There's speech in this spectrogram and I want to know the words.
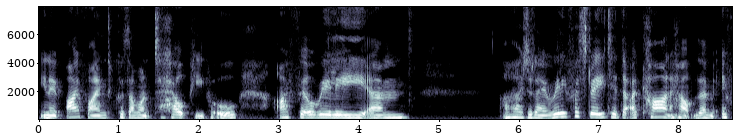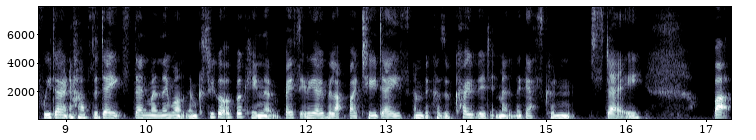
you know, I find because I want to help people, I feel really, um, oh, I don't know, really frustrated that I can't help them if we don't have the dates then when they want them. Because we got a booking that basically overlapped by two days. And because of COVID, it meant the guests couldn't stay. But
